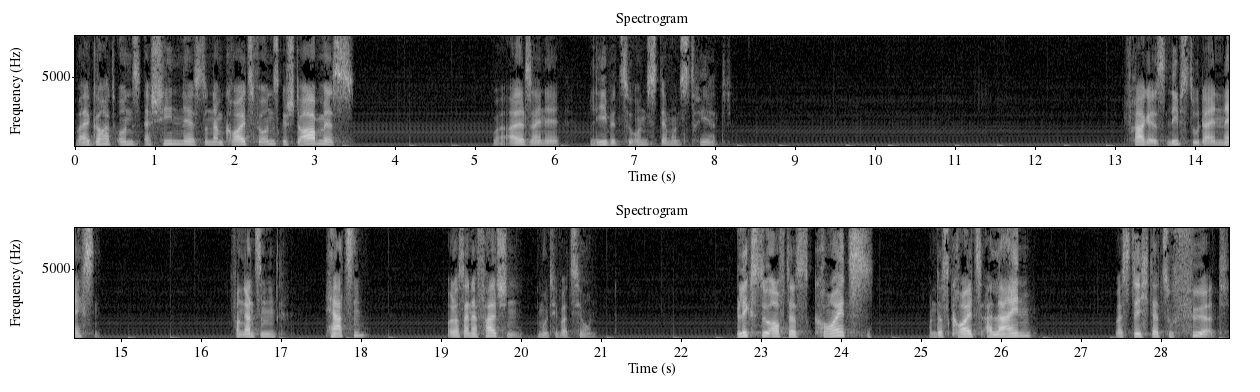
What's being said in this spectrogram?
weil Gott uns erschienen ist und am Kreuz für uns gestorben ist, wo er all seine Liebe zu uns demonstriert. Die Frage ist, liebst du deinen Nächsten? Von ganzem Herzen oder aus einer falschen Motivation? Blickst du auf das Kreuz und das Kreuz allein, was dich dazu führt,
